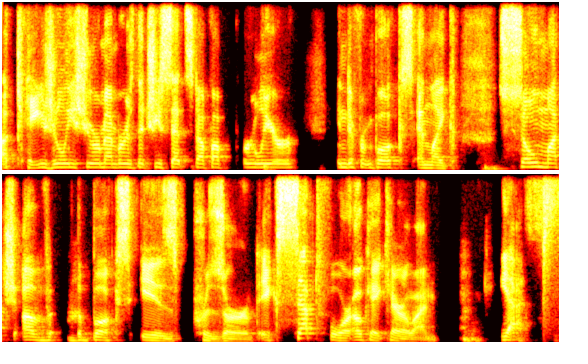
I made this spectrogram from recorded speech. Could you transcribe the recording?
occasionally she remembers that she set stuff up earlier in different books and like so much of the books is preserved except for okay caroline yes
